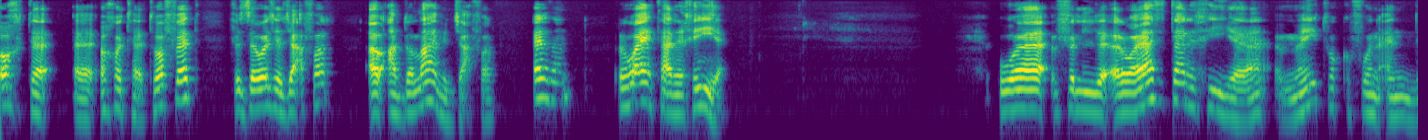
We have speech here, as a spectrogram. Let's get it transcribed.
أخت آه، أختها توفت فتزوجها جعفر أو عبد الله بن جعفر. أيضا رواية تاريخية. وفي الروايات التاريخية ما يتوقفون عند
